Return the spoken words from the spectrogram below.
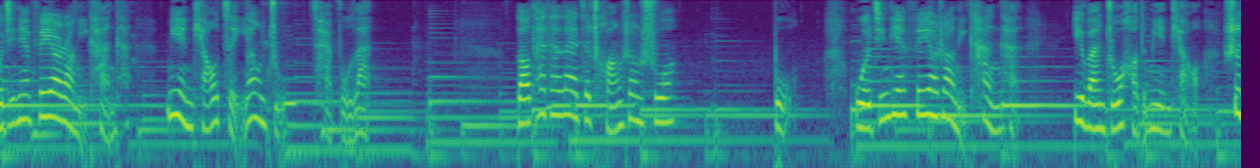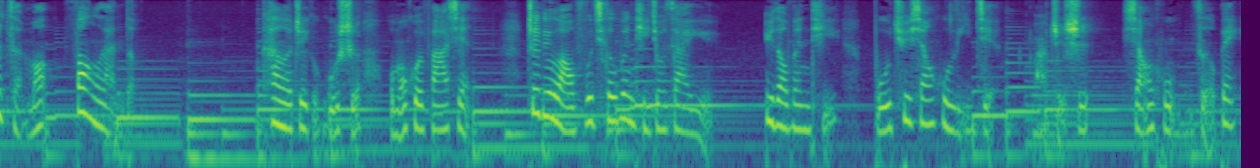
我今天非要让你看看面条怎样煮才不烂。老太太赖在床上说：“不我今天非要让你看看，一碗煮好的面条是怎么放烂的。看了这个故事，我们会发现，这对老夫妻的问题就在于，遇到问题不去相互理解，而只是相互责备。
